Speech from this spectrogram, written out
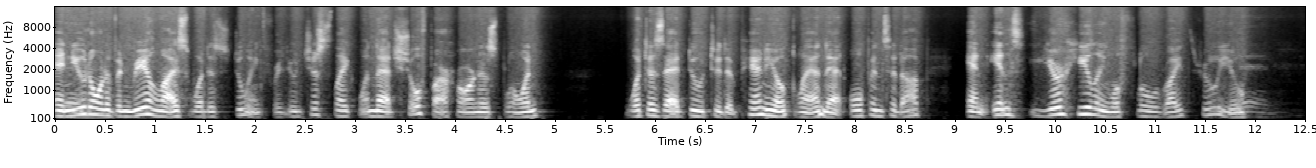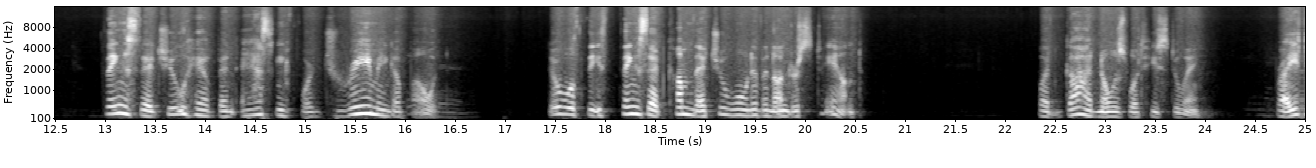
and you don't even realize what it's doing for you. Just like when that shofar horn is blowing, what does that do to the pineal gland? That opens it up, and in, your healing will flow right through you. Things that you have been asking for, dreaming about. There will be things that come that you won't even understand. But God knows what He's doing, right?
